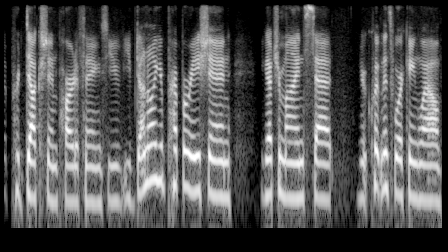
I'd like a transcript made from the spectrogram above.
the production part of things. You've, you've done all your preparation, you got your mind set, your equipment's working well.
